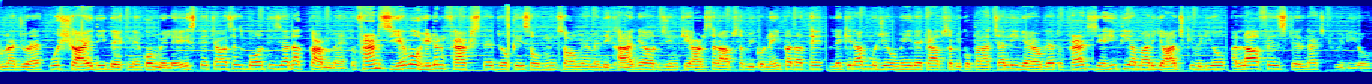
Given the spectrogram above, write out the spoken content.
फिनोमना जो है, वो शायद ही देखने को मिले। इसके चांसेस बहुत ही ज़्यादा कम है। तो फ्रेंड्स ये वो हिडन फैक्ट्स थे जो कि इस ओपनिंग सॉन्ग में हमें दिखाया गया और जिनके आंसर आप सभी को नहीं पता थे, लेकिन अब मुझे उम्मीद है कि आप सभी को पता चल ही गया होगा। तो फ्रेंड्स यही थी हमारी आज की वीडियो अल्लाह हाफिज। Till next video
